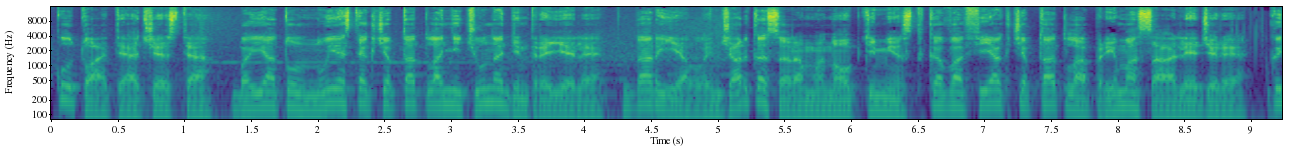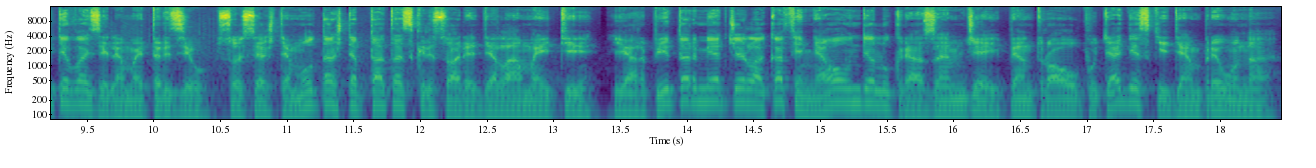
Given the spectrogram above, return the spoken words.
Cu toate acestea, băiatul nu este acceptat la niciuna dintre ele, dar el încearcă să rămână optimist că va fi acceptat la prima sa alegere. Câteva zile mai târziu, sosește mult așteptată scrisoare de la MIT, iar Peter merge la cafeneaua unde lucrează MJ pentru a o putea deschide împreună.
